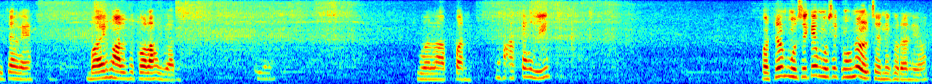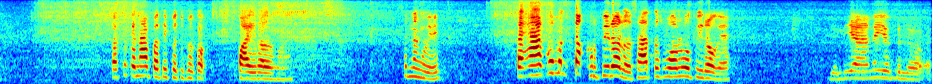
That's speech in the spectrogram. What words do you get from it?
Bisa kae. Bye mal sekolah kan. Iya. 28. Wah, akeh wi. Padahal musiknya musik ngono lho jane ya. Tapi kenapa tiba-tiba kok viral mah? Seneng weh. Kayak aku mentok grup piro lho, 180 piro kae. Jadi aneh ya belok.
